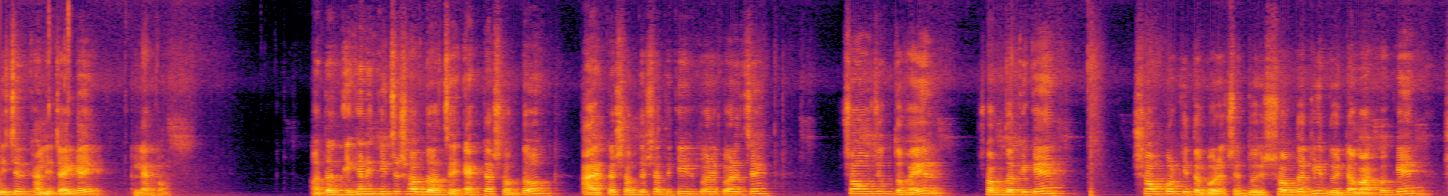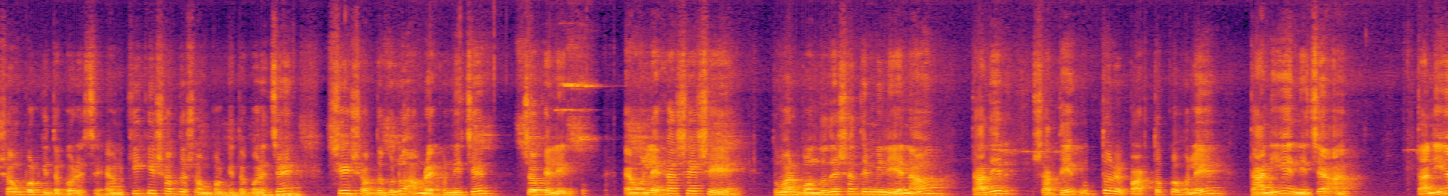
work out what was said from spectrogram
নিচের খালি জায়গায় লেখো। অর্থাৎ এখানে কিছু শব্দ আছে। একটা শব্দ আর একটা শব্দের সাথে কি করে করেছে? সংযুক্ত হয়ে শব্দটিকে সম্পর্কিত করেছে। দুই, শব্দটি দুইটা বাক্যকে সম্পর্কিত করেছে। এখন কি কি শব্দ সম্পর্কিত করেছে? সেই শব্দগুলো আমরা এখন নিচের চোখে লিখব। এবং লেখার শেষে তোমার বন্ধুদের সাথে মিলিয়ে নাও। তাদের সাথে উত্তরের পার্থক্য হলে তা নিয়ে নিচে তা নিয়ে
